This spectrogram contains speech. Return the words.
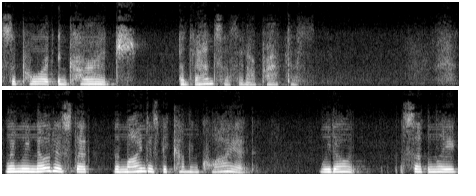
support, encourage, advance us in our practice when we notice that the mind is becoming quiet, we don't suddenly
